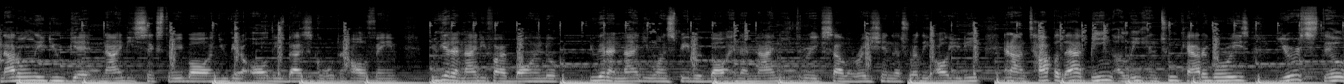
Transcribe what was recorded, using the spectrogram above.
not only do you get 96 three ball and you get all these badges golden hall of fame you get a 95 ball handle you get a 91 speed with ball and a 93 acceleration. That's really all you need. And on top of that being elite in two categories you're still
